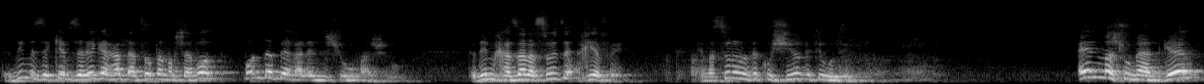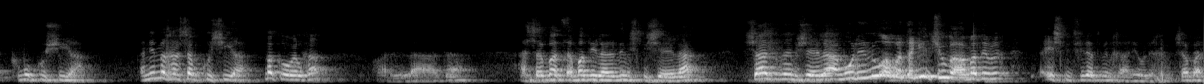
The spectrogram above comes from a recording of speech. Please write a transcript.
אתם יודעים איזה כיף זה רגע אחד לעצור את המחשבות? בואו נדבר על איזשהו משהו. אתם יודעים חז"ל עשו את זה? הכי יפה. הם עשו לנו את זה קושיות ותירוצים. אין משהו מאתגר כמו קושייה. אני אומר לך עכשיו קושייה, מה קורה לך? וואלה, אתה... השבת אמרתי לילדים שלי שאלה, שאלתי אותם שאלה, אמרו לי, נו, אבל תגיד תשובה. אמרתי יש לי תפילת מנחה, אני הולך, שבת.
